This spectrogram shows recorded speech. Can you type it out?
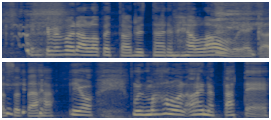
Ehkä me voidaan lopettaa nyt näiden meidän laulujen kanssa tähän. Joo, mutta mä haluan aina päteä.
